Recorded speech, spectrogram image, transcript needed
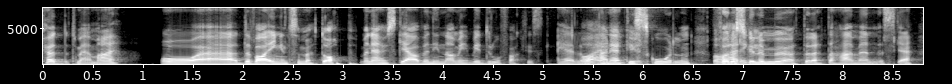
køddet med meg. Og uh, det var ingen som møtte opp. Men jeg husker jeg og venninna mi vi dro faktisk hele Å, veien ned til skolen for å herregud. skulle møte dette her mennesket.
